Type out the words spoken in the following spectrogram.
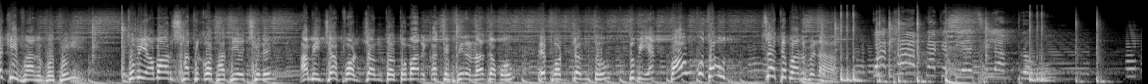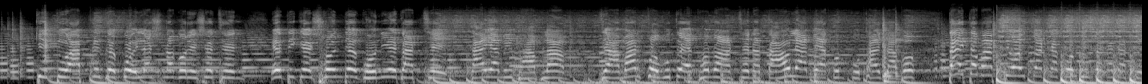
একই পার্বতী তুমি আমার সাথে কথা দিয়েছিলে। আমি যে পর্যন্ত তোমার কাছে ফিরে না যাব এ পর্যন্ত তুমি এক পাও কোথাও যেতে পারবে না। কথা আপনাকে দিয়েছিলাম প্রভু। কিন্তু আপনি যে কৈলাসনগর এসেছেন, এদিকে সন্ধ্যে ঘনিয়ে যাচ্ছে, তাই আমি ভাবলাম যে আমার প্রভু তো এখনও আসছে না, তাহলে আমি এখন কোথায় যাব? তাই তো ভাবছি ওই তো একটা কঠিন দেখা যাচ্ছে,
